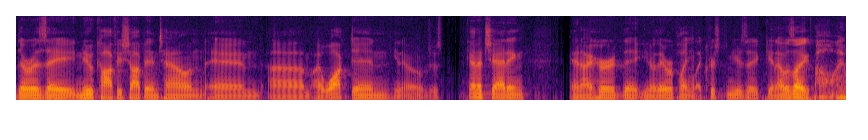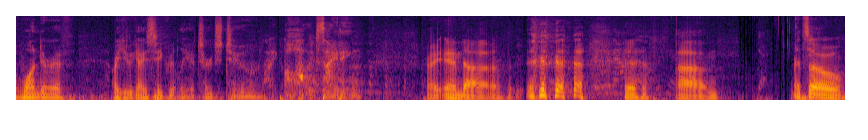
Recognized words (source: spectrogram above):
there was a new coffee shop in town and um, I walked in you know just kind of chatting and I heard that you know they were playing like Christian music and I was like oh I wonder if are you guys secretly a church too like oh how exciting right and uh, um, and so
